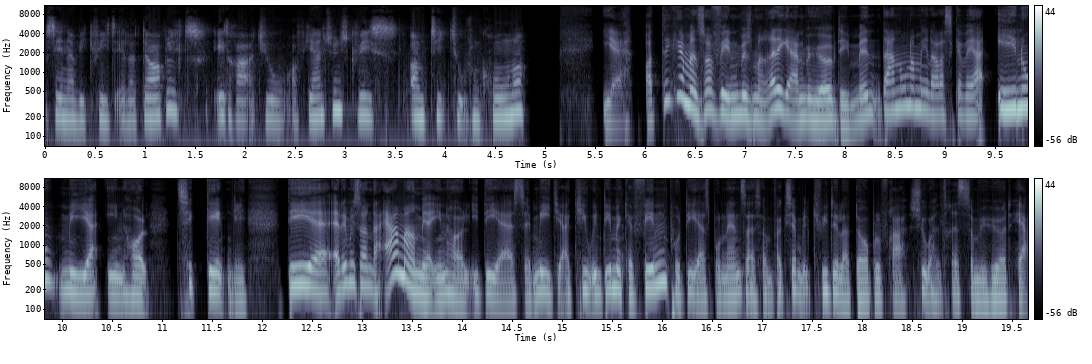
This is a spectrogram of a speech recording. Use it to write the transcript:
sender vi kvit eller dobbelt, et radio- og fjernsynsquiz om 10.000 kroner, Ja, og det kan man så finde, hvis man rigtig gerne vil høre det. Men der er nogen, der mener, at der skal være endnu mere indhold tilgængeligt. Det er, er nemlig sådan, der er meget mere indhold i DR's øh, mediearkiv, end det, man kan finde på DR's Bonanza, som for eksempel Kvitt eller Dobbelt fra 57, som vi hørte her.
